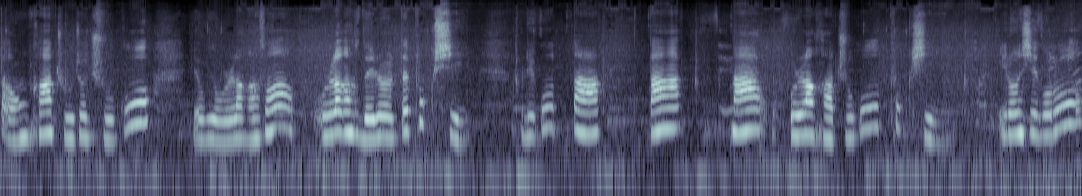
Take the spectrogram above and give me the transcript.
딱 엉카 조져주고 여기 올라가서 올라가서 내려올 때 폭시 그리고 딱 딱 딱 올라가주고 폭시 이런 식으로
